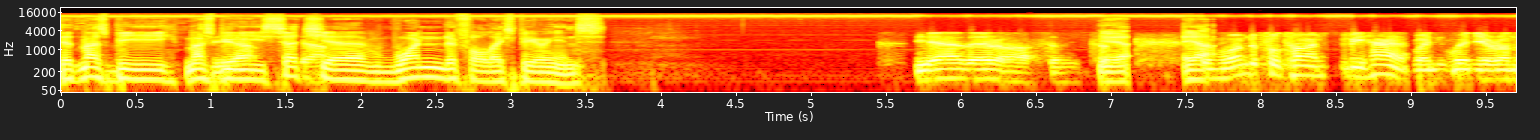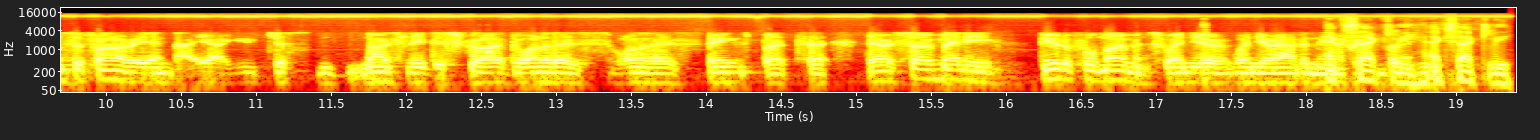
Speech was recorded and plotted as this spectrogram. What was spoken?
That must be must be Yeah, such yeah. a wonderful experience. Yeah, there are some, some, Yeah, yeah. some wonderful times to be had when, when you're on safari, and uh, yeah, you just nicely described one of those one of those things. But uh, there are so many beautiful moments when you're when you're out in the Exactly, exactly.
